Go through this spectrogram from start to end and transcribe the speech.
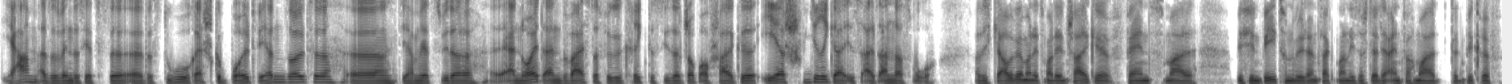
ja, also wenn das jetzt äh, das Duo Resch gebollt werden sollte, äh, die haben jetzt wieder erneut einen Beweis dafür gekriegt, dass dieser Job auf Schalke eher schwieriger ist als anderswo. Also ich glaube, wenn man jetzt mal den Schalke-Fans mal bisschen wehtun will, dann sagt man an dieser Stelle einfach mal den Begriff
